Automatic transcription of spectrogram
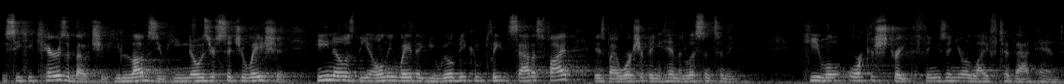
You see, he cares about you. He loves you. He knows your situation. He knows the only way that you will be complete and satisfied is by worshiping him. And listen to me, he will orchestrate things in your life to that end.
